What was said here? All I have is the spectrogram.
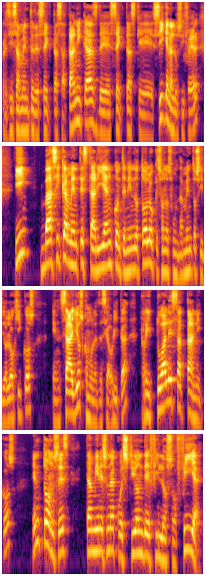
precisamente de sectas satánicas, de sectas que siguen a Lucifer, y básicamente estarían conteniendo todo lo que son los fundamentos ideológicos ensayos, como les decía ahorita, rituales satánicos, entonces también es una cuestión de filosofía.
